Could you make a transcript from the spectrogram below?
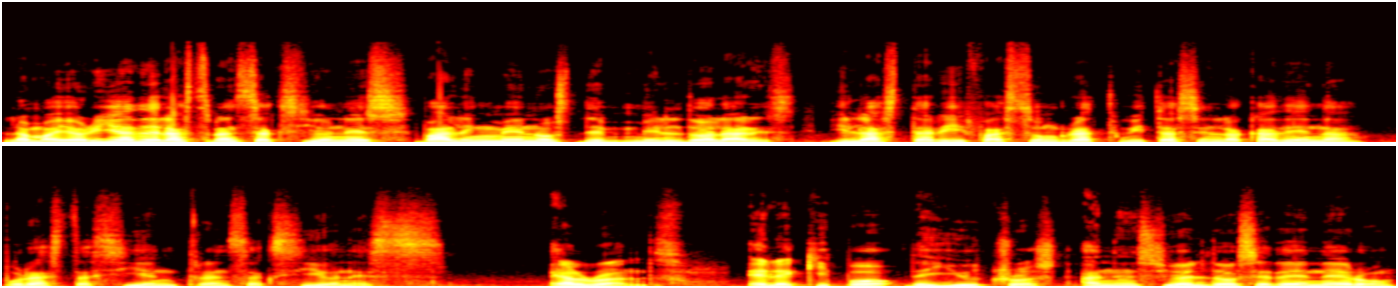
La mayoría de las transacciones valen menos de mil dólares y las tarifas son gratuitas en la cadena por hasta 100 transacciones. Elrond. El equipo de Utrust anunció el 12 de enero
